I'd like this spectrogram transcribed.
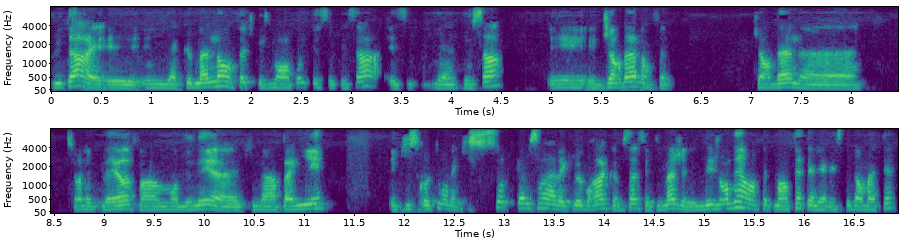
plus tard. Et il y a que maintenant en fait que je me rends compte que c'était ça. Et il y a de ça et, et Jordan en fait. Jordan euh, sur les playoffs à un moment donné euh, qui met un panier et qui se retourne et qui saute comme ça avec le bras comme ça. Cette image elle est légendaire en fait, mais en fait elle est restée dans ma tête.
